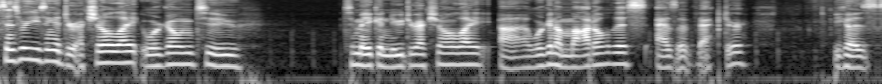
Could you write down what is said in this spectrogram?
since we're using a directional light, we're going to to make a new directional light. Uh, we're going to model this as a vector because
